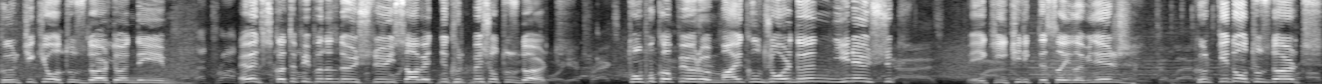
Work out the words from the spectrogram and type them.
42-34 öndeyim. Evet Scottie Pippen'ın da üçlüğü isabetli 45-34. Topu kapıyorum. Michael Jordan yine üçlük. Belki ikilik de sayılabilir. 47-34.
